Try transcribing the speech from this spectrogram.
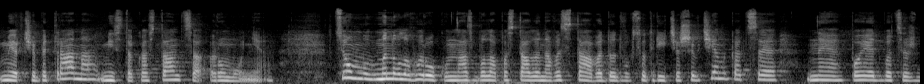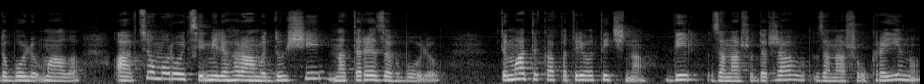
Мірче Бетрана, міста Костанца, Румунія. В цьому минулого року в нас була поставлена вистава до 200-річчя Шевченка. Це не поет, бо це ж до болю мало. А в цьому році міліграми душі на терезах болю. Тематика патріотична, біль за нашу державу, за нашу Україну,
